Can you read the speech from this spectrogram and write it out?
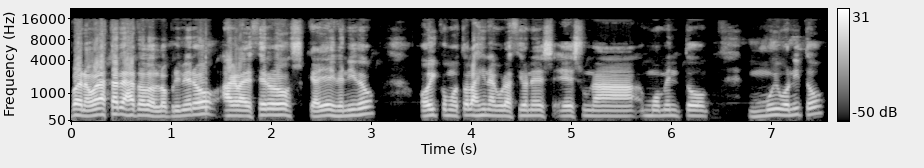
Bueno, buenas tardes a todos. Lo primero, agradeceros que hayáis venido. Hoy, como todas las inauguraciones, es una, un momento muy bonito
